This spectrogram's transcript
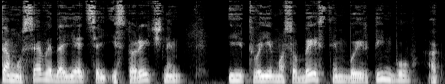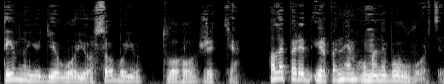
Там усе видається історичним, і твоїм особистим, бо Ірпінь був активною дієвою особою твого життя. Але перед Ірпенем у мене був ворцель.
